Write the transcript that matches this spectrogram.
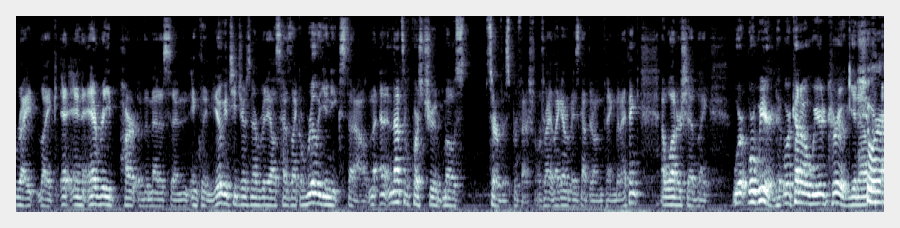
right, like in every part of the medicine, including yoga teachers and everybody else, has like a really unique style, and, and that's of course true of most service professionals, right? Like everybody's got their own thing, but I think at Watershed, like we're, we're weird. We're kind of a weird crew, you know. Sure,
